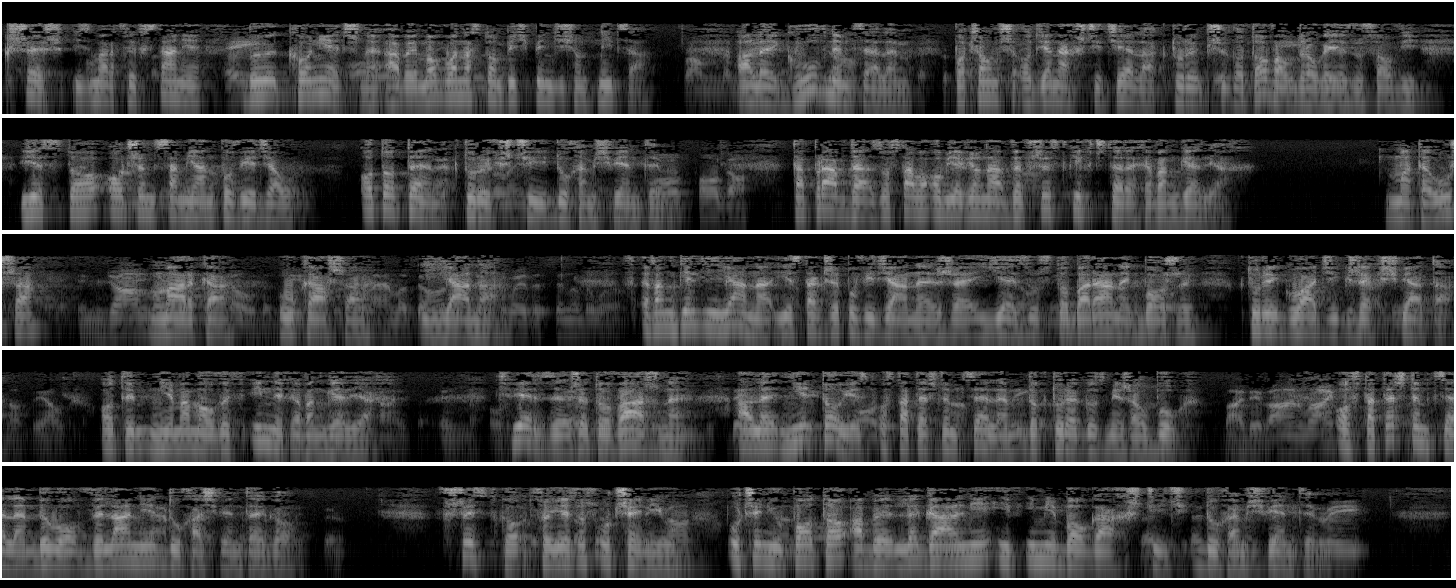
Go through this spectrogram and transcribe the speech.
Krzyż i zmartwychwstanie były konieczne, aby mogła nastąpić pięćdziesiątnica. Ale głównym celem, począwszy od Jana Chrzciciela, który przygotował drogę Jezusowi, jest to, o czym sam Jan powiedział, oto ten, który chrzci Duchem Świętym. Ta prawda została objawiona we wszystkich czterech Ewangeliach. Mateusza, Marka, Łukasza i Jana. W Ewangelii Jana jest także powiedziane, że Jezus to baranek Boży, który gładzi grzech świata. O tym nie ma mowy w innych Ewangeliach. Twierdzę, że to ważne, ale nie to jest ostatecznym celem, do którego zmierzał Bóg. Ostatecznym celem było wylanie Ducha Świętego. Wszystko, co Jezus uczynił, uczynił po to, aby legalnie i w imię Boga chrzcić Duchem Świętym.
